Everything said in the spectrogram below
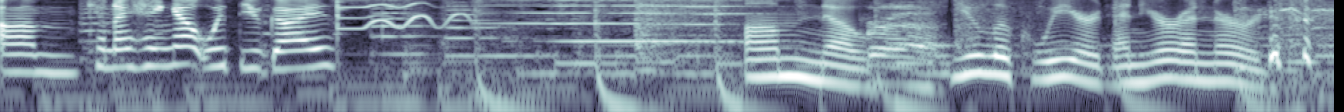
Um, can I hang out with you guys? Um, no. You look weird and you're a nerd.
